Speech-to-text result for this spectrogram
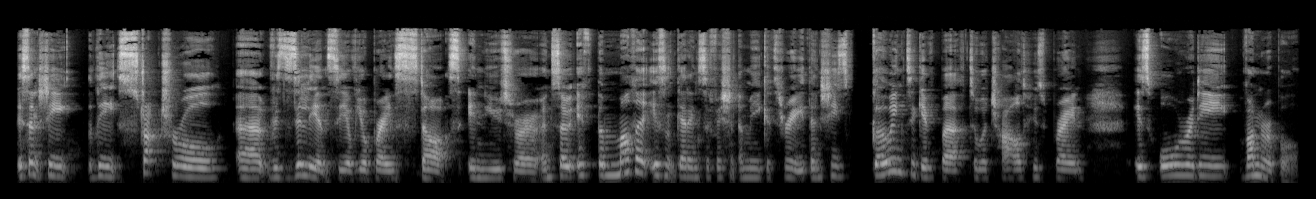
Essentially the structural uh, resiliency of your brain starts in utero and so if the mother isn't getting sufficient omega 3 then she's going to give birth to a child whose brain is already vulnerable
